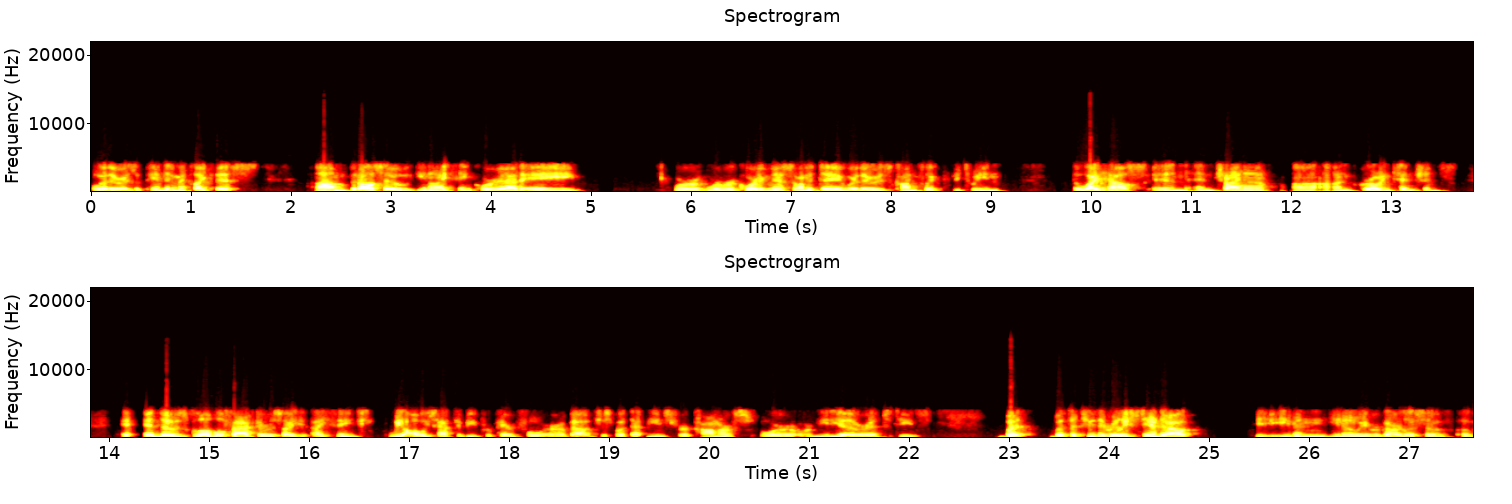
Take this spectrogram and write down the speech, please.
whether it's a pandemic like this, um, but also, you know, I think we're at a we're we're recording this on a day where there was conflict between the White House and and China uh, on growing tensions, and those global factors, I I think we always have to be prepared for about just what that means for commerce or or media or entities, but but the two that really stand out even you know regardless of of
